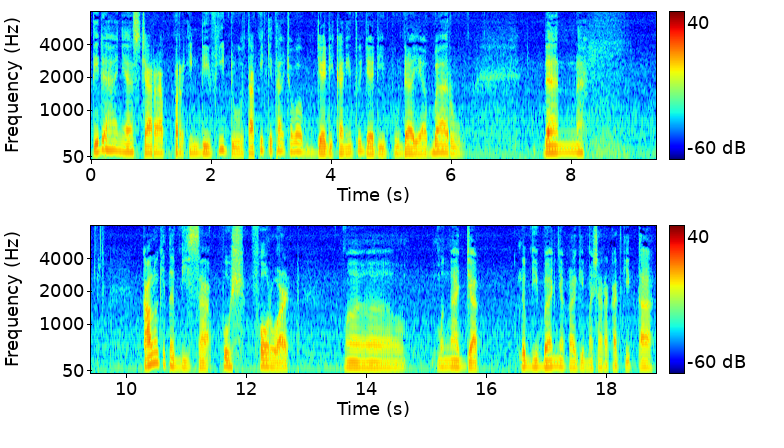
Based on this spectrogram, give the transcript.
Tidak hanya secara per individu tapi kita coba jadikan itu jadi budaya baru. Dan kalau kita bisa push forward me mengajak lebih banyak lagi masyarakat kita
